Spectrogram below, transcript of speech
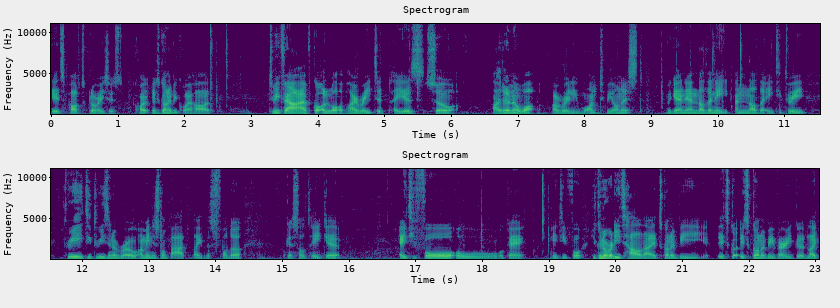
it's Path to Glory, so it's quite it's going to be quite hard. To be fair, I've got a lot of high rated players, so I don't know what I really want to be honest. We're getting another another 83, three 83s in a row. I mean, it's not bad. Like this fodder, guess I'll take it. 84. Oh, okay. 84. You can already tell that it's gonna be it's got it's gonna be very good. Like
